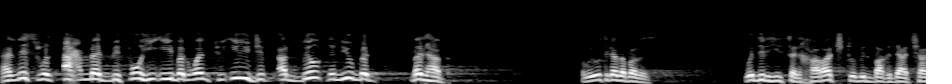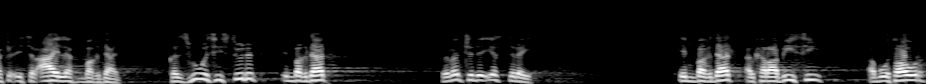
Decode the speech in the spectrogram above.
And this was Ahmed before he even went to Egypt and built the new madhab. Are we all together, brothers? What did he say? Kharajtu Bin Baghdad. Shafi'i said, I left Baghdad. Because who was his student in Baghdad? We mentioned it yesterday. In Baghdad, Al-Karabisi, Abu Thawr,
